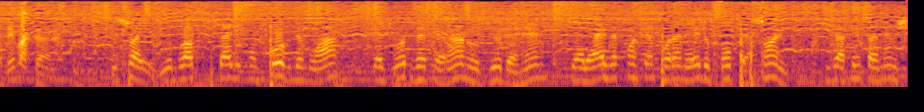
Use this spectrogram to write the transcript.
É bem bacana. Isso aí. E o bloco segue com Povo de Moir, que é de outro veterano, o Gil Derren, que aliás é contemporâneo aí do Paul Persone, que já tem também uns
